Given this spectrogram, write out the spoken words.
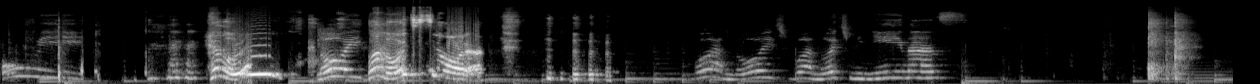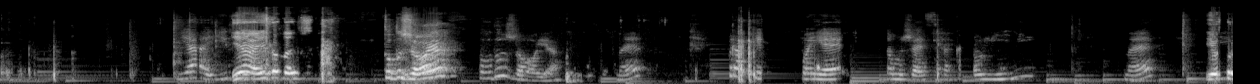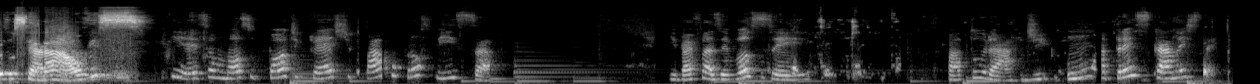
Oi! Hello! Noite! Boa noite, senhora! Boa noite, boa noite, meninas! E aí? E aí, dona... Tudo jóia? Tudo jóia, né? Pra quem não conhece, chamo Jéssica Caroline, né? E eu sou do Ceará Alves. E esse é o nosso podcast Papo Profissa. E vai fazer você faturar de 1 a 3K na estética.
